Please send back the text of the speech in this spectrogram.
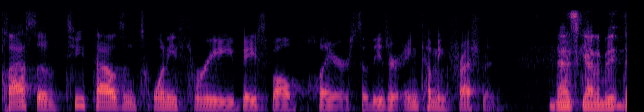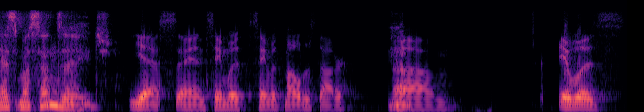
class of 2023 baseball players. So these are incoming freshmen. That's got to be. That's my son's age. Yes, and same with same with my oldest daughter. Yeah. Um, it was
